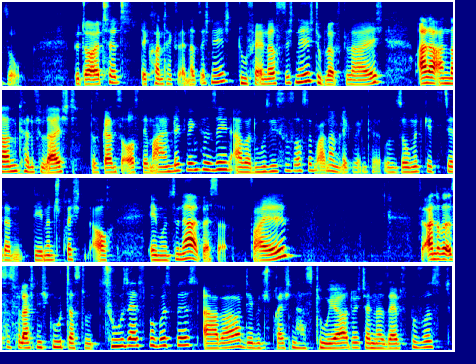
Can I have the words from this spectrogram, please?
So. Bedeutet, der Kontext ändert sich nicht, du veränderst dich nicht, du bleibst gleich. Alle anderen können vielleicht das Ganze aus dem einen Blickwinkel sehen, aber du siehst es aus dem anderen Blickwinkel. Und somit geht es dir dann dementsprechend auch emotional besser, weil für andere ist es vielleicht nicht gut, dass du zu selbstbewusst bist, aber dementsprechend hast du ja durch, deine Selbstbewusst,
